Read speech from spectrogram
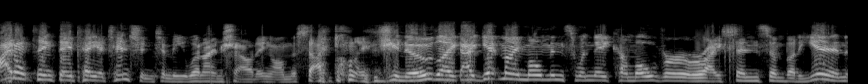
I don't think they pay attention to me when I'm shouting on the sidelines, you know? Like, I get my moments when they come over or I send somebody in,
